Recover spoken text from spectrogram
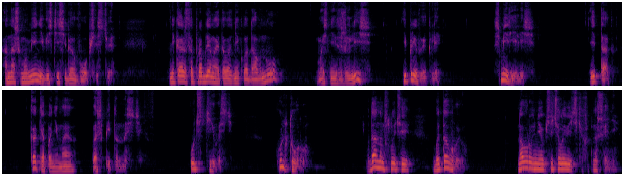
о нашем умении вести себя в обществе. Мне кажется, проблема эта возникла давно, мы с ней сжились и привыкли, смирились. Итак, как я понимаю воспитанность? Учтивость. Культуру. В данном случае бытовую. На уровне общечеловеческих отношений.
